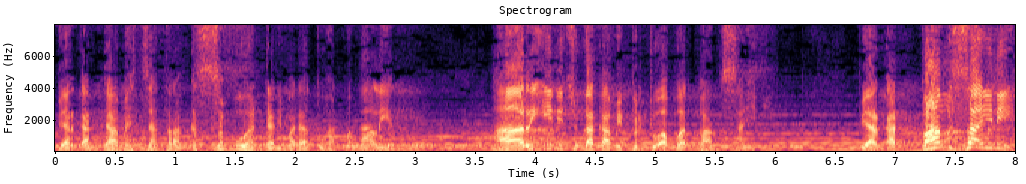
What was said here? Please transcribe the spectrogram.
Biarkan damai sejahtera kesembuhan daripada Tuhan mengalir. Hari ini juga kami berdoa buat bangsa ini. Biarkan bangsa ini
